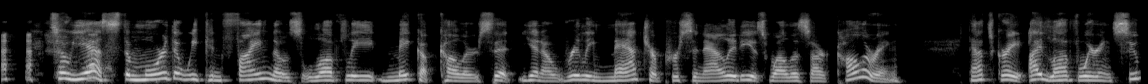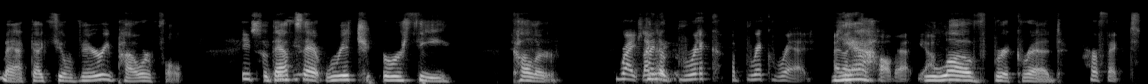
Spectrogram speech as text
so yes, the more that we can find those lovely makeup colors that, you know, really match our personality as well as our coloring. That's great. I love wearing sumac. I feel very powerful. It, so that's that rich, earthy color. Right, like kind a of, brick, a brick red. I yeah, like call that. Yeah, love brick red. Perfect.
